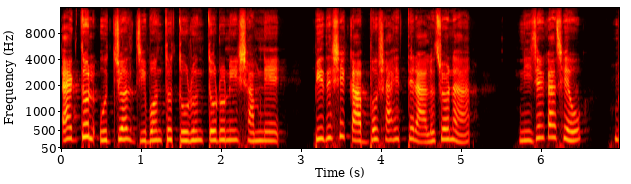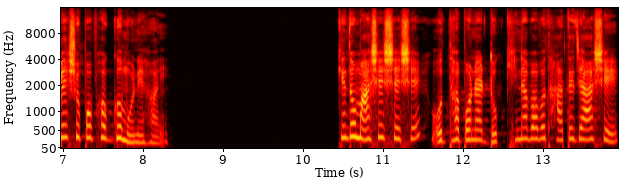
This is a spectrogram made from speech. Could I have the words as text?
একদল উজ্জ্বল, জীবন্ত তরুণ তরুণীর সামনে বিদেশি কাব্য সাহিত্যের আলোচনা নিজের কাছেও বেশ উপভোগ্য মনে হয়। কিন্তু মাসের শেষে অধ্যাপনার দক্ষিণা বাবদ হাতে যা আসে,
